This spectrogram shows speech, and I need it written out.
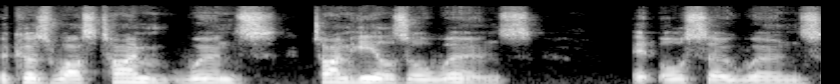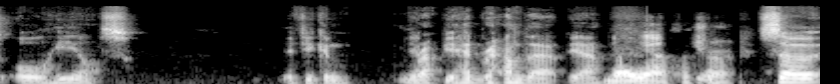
Because whilst time wounds, time heals all wounds, it also wounds all heels. If you can wrap your head around that, yeah. Yeah, yeah, for sure. So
